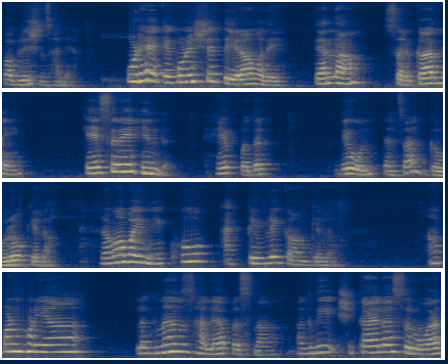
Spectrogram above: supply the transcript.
पब्लिश झाल्या. पुढे एकोणीसशे तेरामध्ये त्यांना सरकारने केसरे हिंद हे पदक देऊन त्यांचा गौरव केला. रमाबाईंनी खूप ॲक्टिवली काम केलं. आपण म्हणूया लग्न झाल्यापासनं अगदी शिकायला सुरुवात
